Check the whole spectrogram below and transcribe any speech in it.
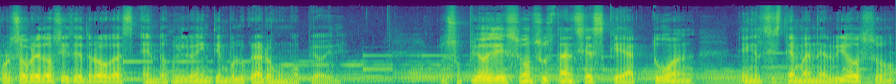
por sobredosis de drogas en 2020 involucraron un opioide. Los opioides son sustancias que actúan en el sistema nervioso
